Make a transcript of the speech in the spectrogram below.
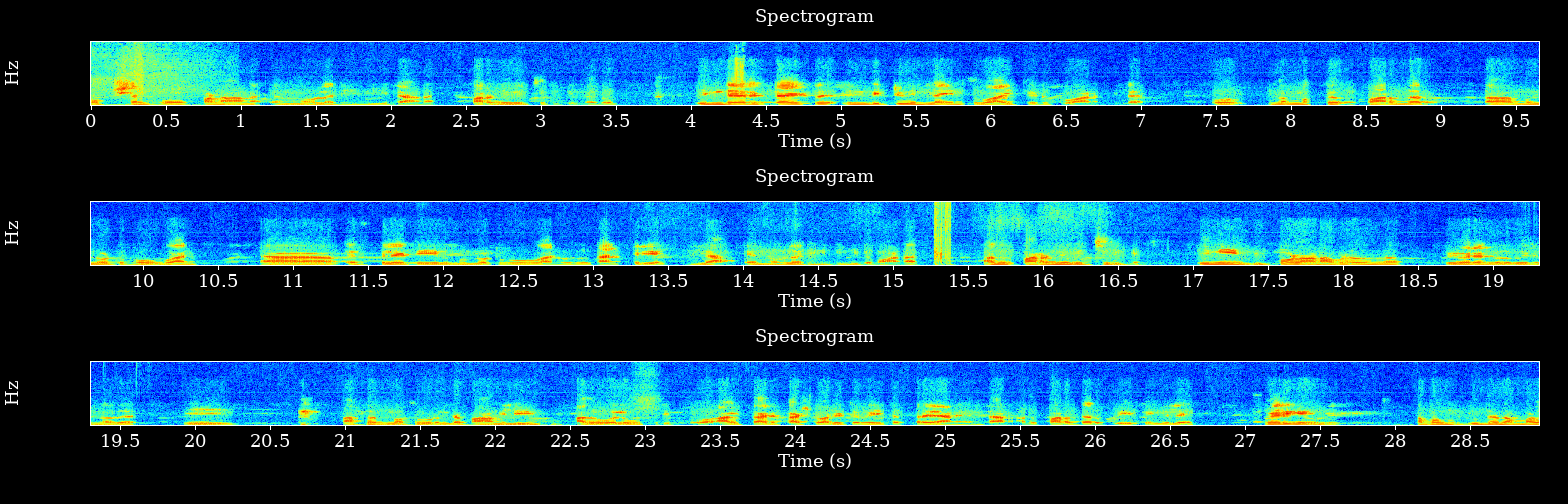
ഓപ്ഷൻ ഓപ്പൺ ആണ് എന്നുള്ള രീതിയിലാണ് പറഞ്ഞു വെച്ചിരിക്കുന്നത്. ഇൻഡയറക്റ്റ് ആയിട്ട് ഇൻ ബിറ്റ്വീൻ ലൈൻസ് വായിച്ചെടുക്കുവാണെങ്കിൽ നമുക്ക് ഫർദർ മുന്നോട്ട് പോകാൻ എസ്കലേറ്റ് ചെയ്ത് മുന്നോട്ട് പോകാൻ ഒരു താല്പര്യം ഇല്ല എന്നുള്ള രീതിയിലുമാണ് അത് പറഞ്ഞു വെച്ചിരിക്കുന്നത്. ഇനിയും ഇപ്പോഴാണ് അവിടെ നിന്ന് വിവരങ്ങൾ വരുന്നത്. ഈ അസദ് മസൂറിന്റെ ഫാമിലിയും അതുപോലെ ഒത്തിരി ആൾക്കാർ കാഷ്വാലിറ്റി റേറ്റ് എത്രയാണ് എന്താണ്? അത് ഫർദർ ബ്രീഫിംഗിൽ വരികയുള്ളൂ. അപ്പം ഇത് നമ്മൾ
